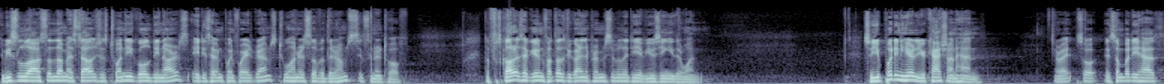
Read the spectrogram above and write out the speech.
Nabi Sallallahu Alaihi Wasallam establishes 20 gold dinars, 87.48 grams, 200 silver dirhams, 612. The scholars have given fatwas regarding the permissibility of using either one. So you put in here your cash on hand. All right? So if somebody has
